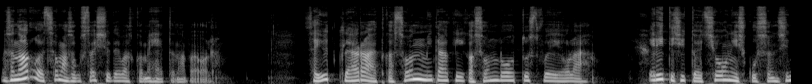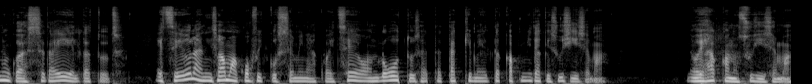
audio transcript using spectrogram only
ma saan aru, et samasugust asju teevad ka mehed tänapäeval. sa ei ütle ära, et kas on midagi, kas on lootust või ei ole. eriti situatsioonis, kus on sinu käest seda eeldatud. et see ei ole niisama kohvikusse minek, vaid see on lootus, et, et äkki meilt hakkab midagi susisema. no ei hakanud susisema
